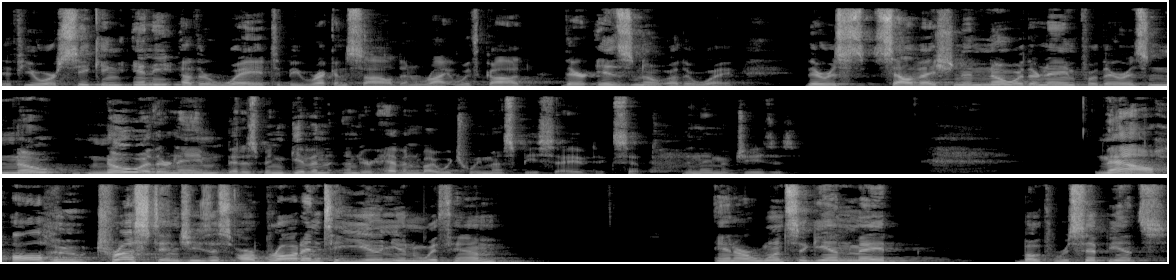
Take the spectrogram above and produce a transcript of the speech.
If you are seeking any other way to be reconciled and right with God, there is no other way. There is salvation in no other name, for there is no, no other name that has been given under heaven by which we must be saved except the name of Jesus. Now, all who trust in Jesus are brought into union with him and are once again made both recipients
